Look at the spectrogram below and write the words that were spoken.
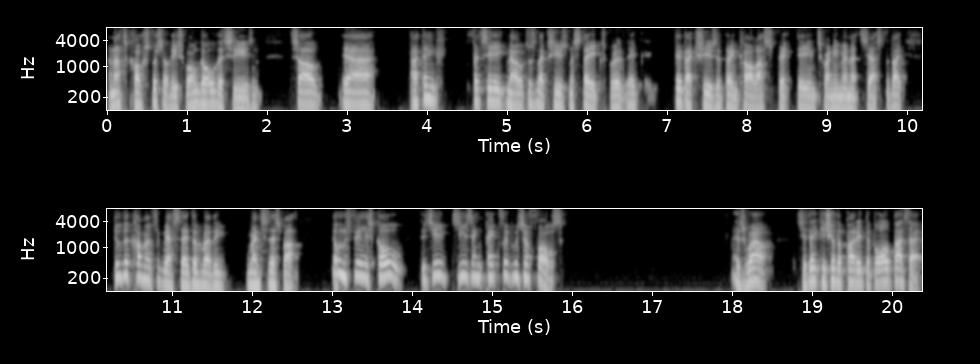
and that's cost us at least one goal this season. So yeah, I think fatigue now doesn't excuse mistakes, but it, it, did excuse use a thing called last 15, 20 minutes yesterday. Do the comment from yesterday, don't whether mentioned this, but no the first goal, did you, do you think Pickford was a false? As well. Do you think he should have parried the ball better?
